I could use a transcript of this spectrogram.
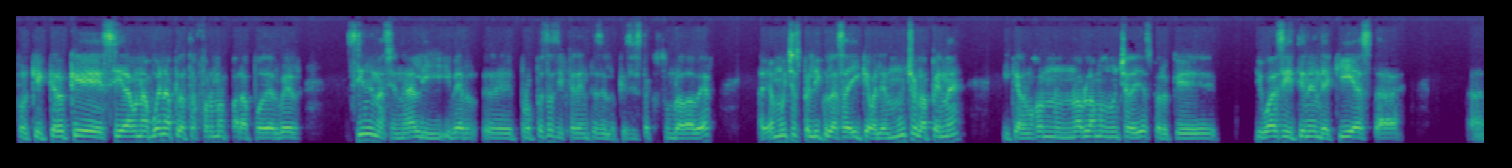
porque creo que sí era una buena plataforma para poder ver cine nacional y, ver eh, propuestas diferentes de lo que se está acostumbrado a ver. Había muchas películas ahí que valían mucho la pena y que a lo mejor no, no hablamos mucho de ellas, pero que igual si tienen de aquí hasta, ah,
